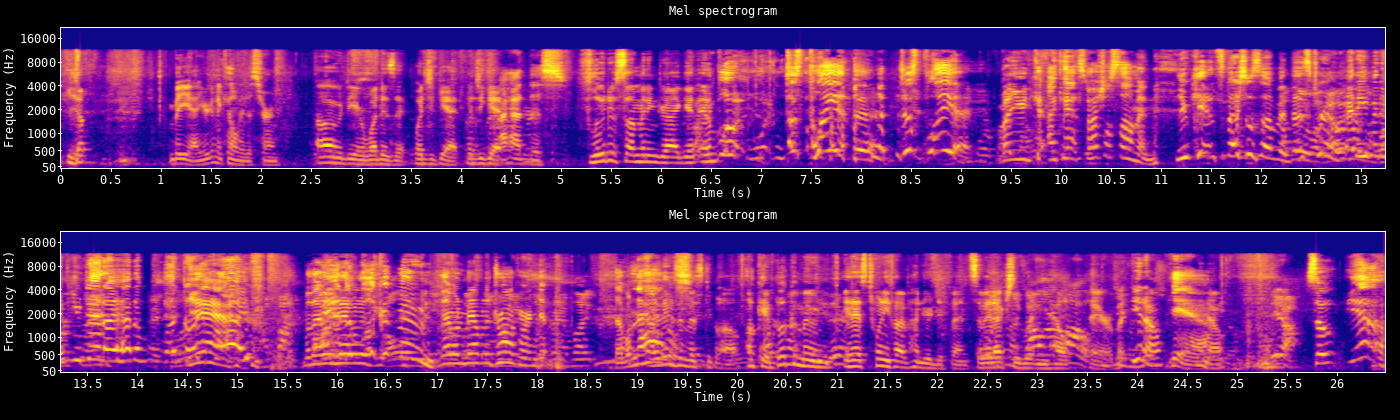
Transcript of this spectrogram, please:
yep. But yeah, you're gonna kill me this turn. Oh dear, what is it? What'd you get? What'd you get? I had this. Flute of Summoning Dragon and a blue. Just play it then. Just play it. But you, ca- I can't special summon. You can't special summon. That's true. And even if you did, I had a, a dark Yeah. knife. But I wouldn't the be able Book to. of Moon. Then I wouldn't be able to draw a card. and That that wouldn't have It is a mystical elf. Okay, Book of Moon. It has 2,500 defense, so it actually wouldn't help there. But you know. Yeah. You know. Yeah. So yeah,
